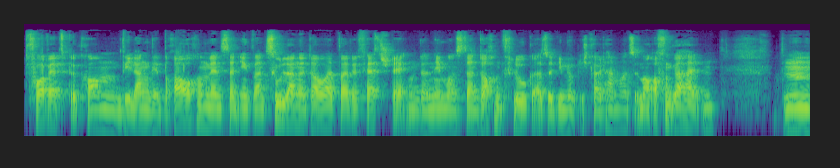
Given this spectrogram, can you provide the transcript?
vorwärts bekommen, wie lange wir brauchen. Wenn es dann irgendwann zu lange dauert, weil wir feststecken, dann nehmen wir uns dann doch einen Flug. Also die Möglichkeit haben wir uns immer offen gehalten. Mm.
